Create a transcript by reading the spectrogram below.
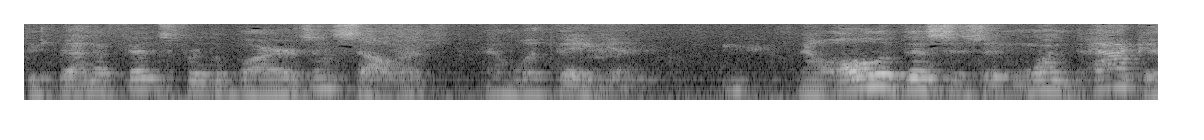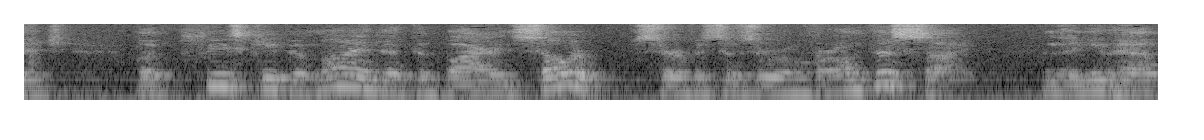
the benefits for the buyers and sellers and what they get. Now, all of this is in one package, but please keep in mind that the buyer and seller services are over on this side. And then you have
